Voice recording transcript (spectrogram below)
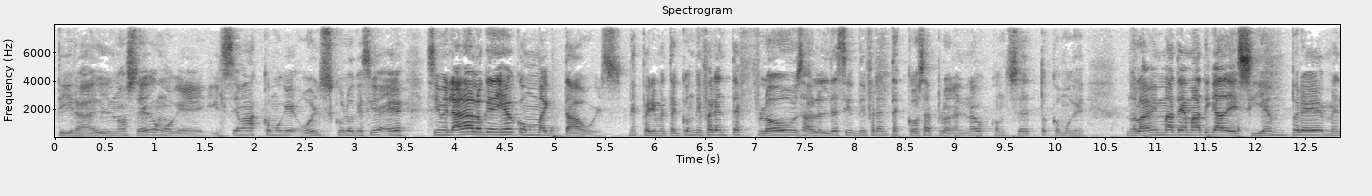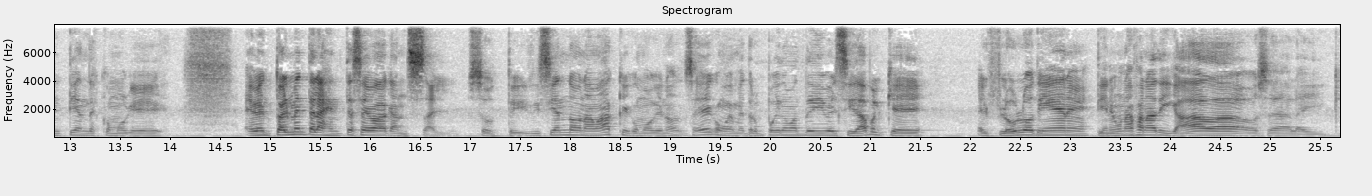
tirar, no sé, como que irse más como que old school, lo que sea. Es similar a lo que dije con Mike Towers. De experimentar con diferentes flows, hablar de diferentes cosas, explorar nuevos conceptos, como que no la misma temática de siempre, ¿me entiendes? Como que eventualmente la gente se va a cansar. So, estoy diciendo nada más que como que no sé, como que meter un poquito más de diversidad porque el flow lo tiene, tiene una fanaticada, o sea, like,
